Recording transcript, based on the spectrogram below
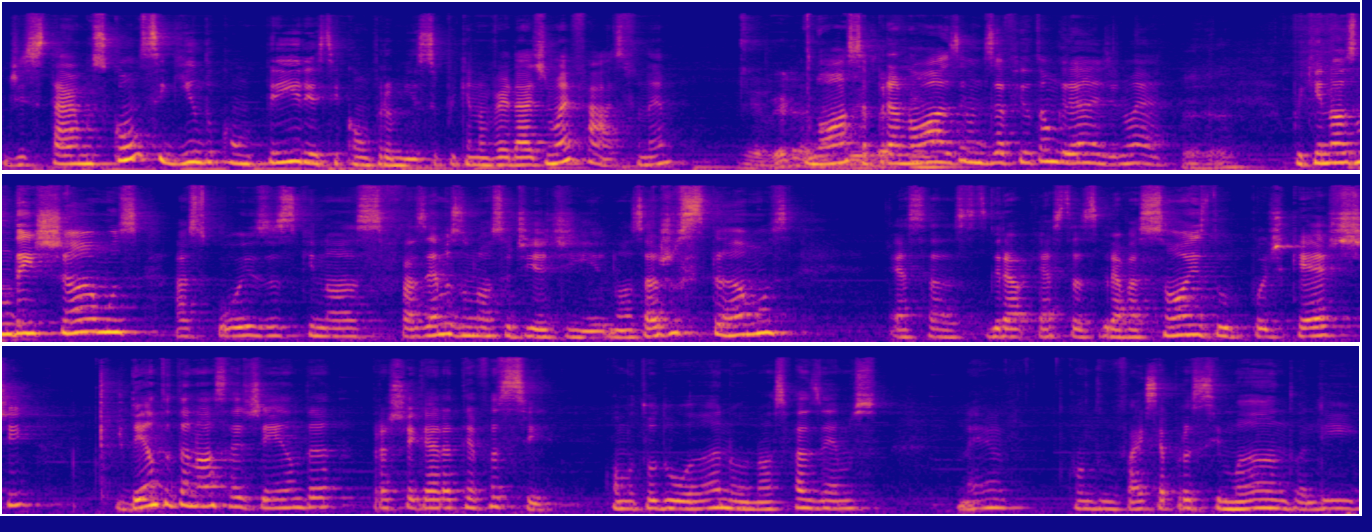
De estarmos conseguindo cumprir esse compromisso, porque na verdade não é fácil, né? É verdade. Nossa, para nós é um desafio tão grande, não é? Uhum. Porque nós não deixamos as coisas que nós fazemos no nosso dia a dia, nós ajustamos essas, essas gravações do podcast dentro da nossa agenda para chegar até você. Como todo ano nós fazemos, né? Quando vai se aproximando ali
